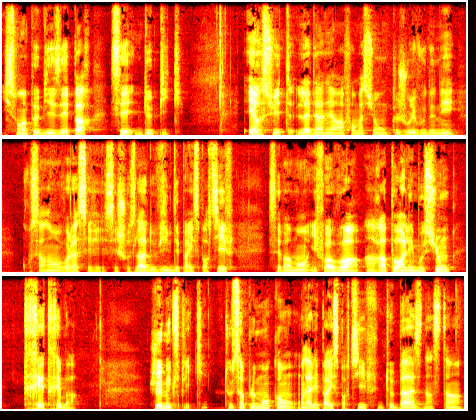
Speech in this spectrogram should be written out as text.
ils sont un peu biaisés par ces deux pics. Et ensuite, la dernière information que je voulais vous donner concernant voilà, ces, ces choses-là, de vivre des paris sportifs, c'est vraiment, il faut avoir un rapport à l'émotion très très bas. Je m'explique. Tout simplement, quand on a les paris sportifs de base, d'instinct,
